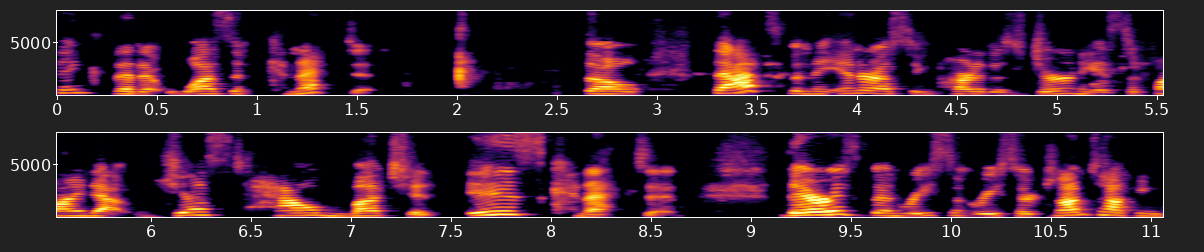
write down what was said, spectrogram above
think that it wasn't connected? So that's been the interesting part of this journey is to find out just how much it is connected. There has been recent research, and I'm talking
